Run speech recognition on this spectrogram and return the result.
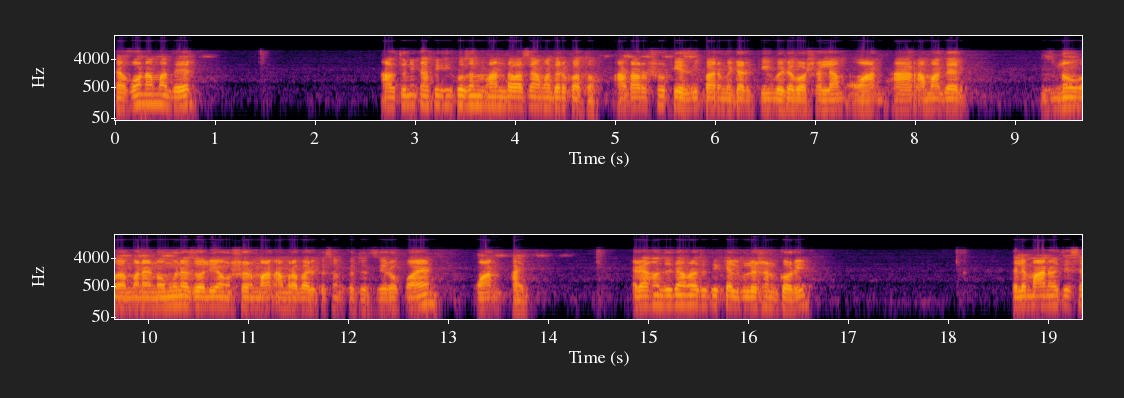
এখন আমাদের আধুনিক আপেক্ষিক ওজন মান দেওয়া আছে আমাদের কত? আঠারোশো কেজি পার মিটার কিউব, এটা বসালাম ওয়ান, আর আমাদের মানে নমুনা জলীয় অংশের মান আমরা বাড়ি করছিলাম কত জিরো পয়েন্ট ওয়ান ফাইভ এটা এখন যদি আমরা যদি ক্যালকুলেশন করি, তাহলে মান হইতেছে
